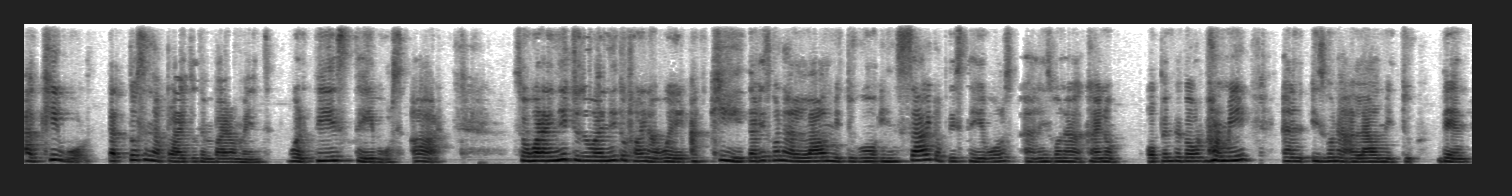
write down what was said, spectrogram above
a keyword that doesn't apply to the environment where these tables are. So what I need to do, I need to find a way, a key that is going to allow me to go inside of these tables and it's going to kind of open the door for me and it's going to allow me to then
